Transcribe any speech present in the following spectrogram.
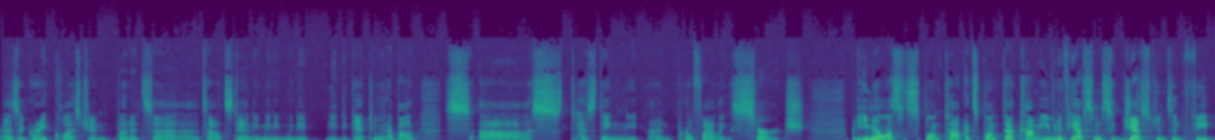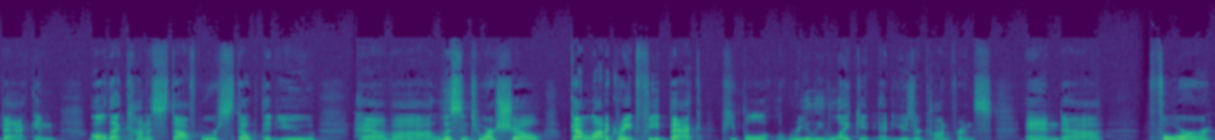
as a great question, but it's uh, it's outstanding, meaning we need need to get to it about uh, testing and profiling search. But email us at splunktalk at splunk.com. Even if you have some suggestions and feedback and all that kind of stuff, we're stoked that you have uh, listened to our show. Got a lot of great feedback. People really like it at user conference, and uh, For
